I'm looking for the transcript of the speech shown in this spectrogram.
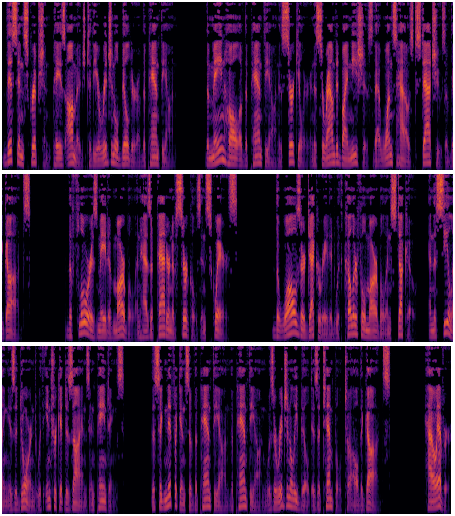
This inscription pays homage to the original builder of the Pantheon. The main hall of the Pantheon is circular and is surrounded by niches that once housed statues of the gods. The floor is made of marble and has a pattern of circles and squares. The walls are decorated with colorful marble and stucco, and the ceiling is adorned with intricate designs and paintings. The significance of the Pantheon The Pantheon was originally built as a temple to all the gods. However,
